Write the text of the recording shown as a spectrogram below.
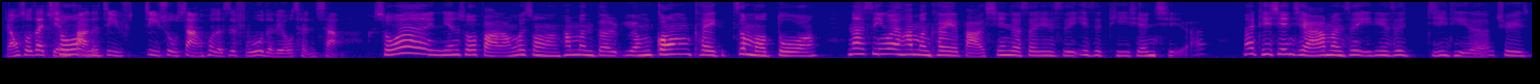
比方说在减法的技技术上，或者是服务的流程上，所谓连锁法廊，为什么他们的员工可以这么多？那是因为他们可以把新的设计师一直提前起来。那提前起来，他们是一定是集体的去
